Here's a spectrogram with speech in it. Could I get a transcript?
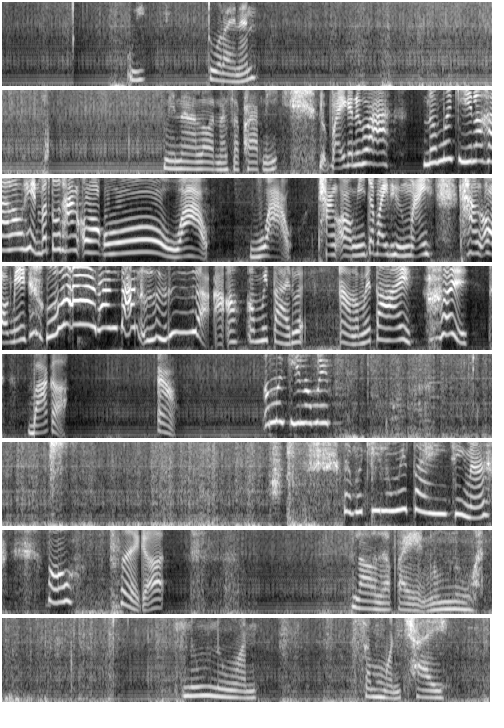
อุ๊ย ตัวอะไรนั้น ไม่น่ารอดนะสภาพนี้ เดี๋ยวไปกันดีกว่า แล้วเมื่อกี้นะคะ เราเห็นประตูทางออก โอ้ ว้าว ว้าว ทางออกนี้จะไปถึงไหม ทางออกนี้ว้าทางตันเออเอาเอาเอาไม่ตายด้วย อ้าว เราไม่ตาย เฮ้ย บั๊กเหรอ อ้าวเอาเมื่อกี้เราไม่ แต่เมื่อกี้เราไม่ตายจริงๆนะ โอ้ไม่ก็เราจะไปอย่างนุ่มนวล นุ่มนวล สมวนชัย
